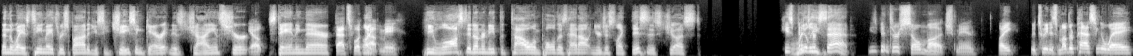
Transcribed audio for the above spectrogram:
then the way his teammates responded you see jason garrett in his giants shirt Yep. standing there. That's what Like, got me. He lost it underneath the towel and pulled his head out and you're just like this is just He's really through, sad he's been through so much, man. Like between his mother passing away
